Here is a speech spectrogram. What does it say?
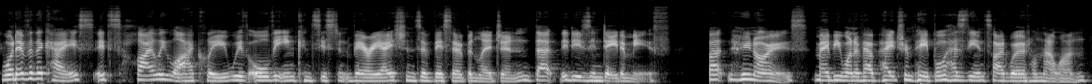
Whatever the case, it's highly likely, with all the inconsistent variations of this urban legend, that it is indeed a myth. But who knows? Maybe one of our patron people has the inside word on that one.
